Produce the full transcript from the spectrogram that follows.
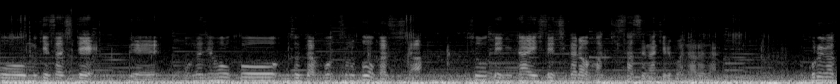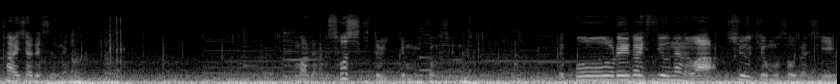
を向けさせてで同じ方向そったそのフォーカスした焦点に対して力を発揮させなければならない。これが会社ですよね。まあだから組織と言ってもいいかもしれない。でこれが必要なのは宗教もそうだし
